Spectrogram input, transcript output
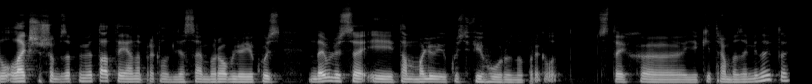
легше, щоб запам'ятати, я, наприклад, для себе роблю якусь, дивлюся і там малюю якусь фігуру, наприклад, з тих, е, які треба замінити.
